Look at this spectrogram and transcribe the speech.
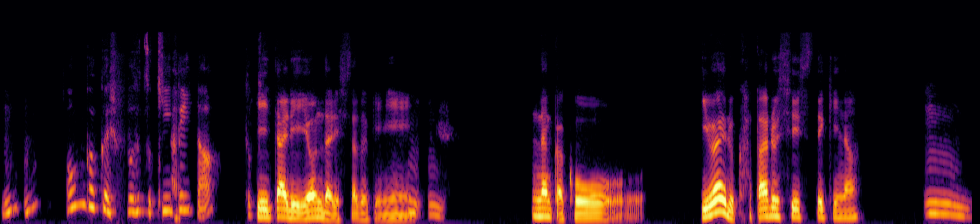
んん。音楽や小説聞いていた？聞いたり読んだりしたときに、うんうん。なんかこう、いわゆるカタルシス的なうん。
